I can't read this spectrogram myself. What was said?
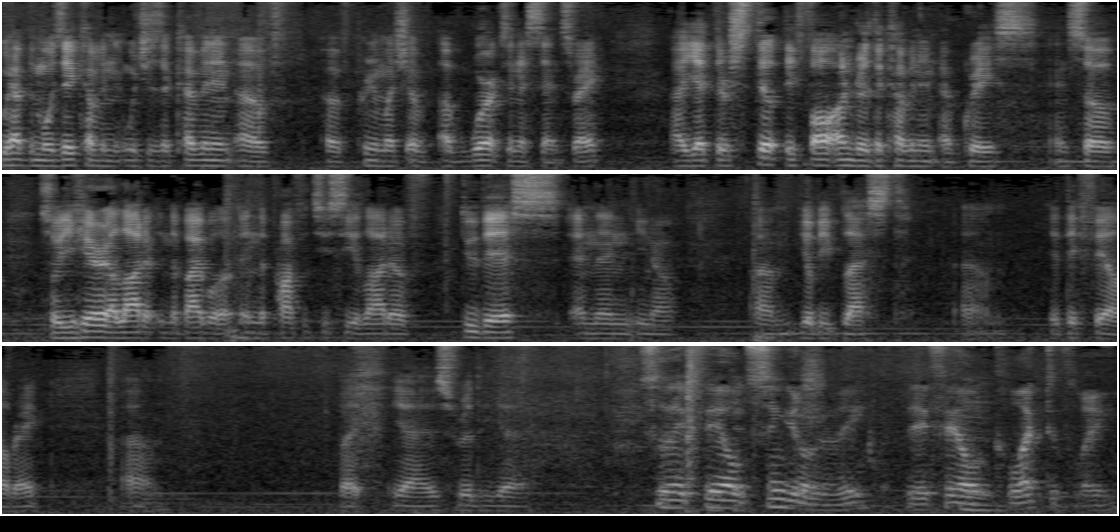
we have the Mosaic covenant, which is a covenant of, of pretty much of, of works in a sense, right? Uh, yet they're still they fall under the covenant of grace, and so so you hear a lot of in the Bible in the prophets you see a lot of do this and then you know um, you'll be blessed. Um, yet they fail, right? Um, but yeah, it's really uh, So they failed singularly, they failed Mm. collectively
